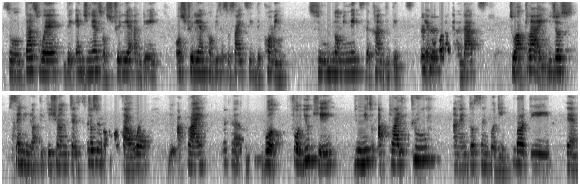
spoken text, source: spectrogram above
So that's where the Engineers Australia and the Australian Computer Society they come in to nominate the candidates. Yeah, Mhm. but other than that, to apply, you just send in your application. Just just Mhm. portal where you apply. Mhm. Um, but for UK, you need to apply through an endorsing body. Body. Yeah,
